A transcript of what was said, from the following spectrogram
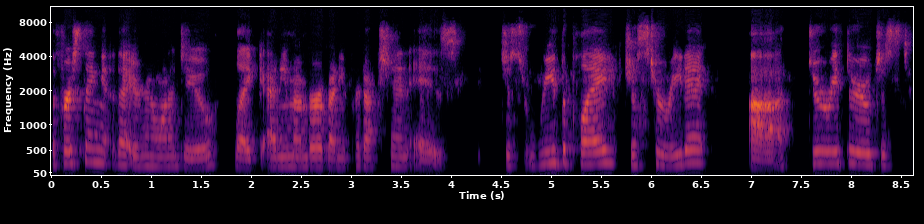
the first thing that you're going to want to do, like any member of any production, is just read the play, just to read it. Uh, do a read through, just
